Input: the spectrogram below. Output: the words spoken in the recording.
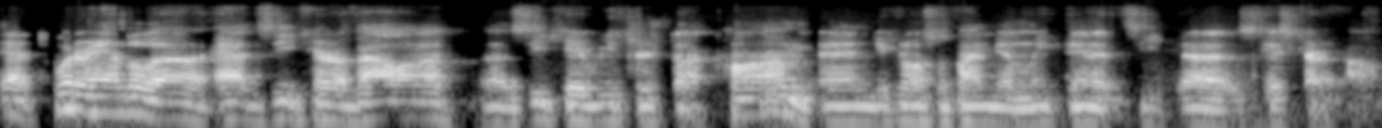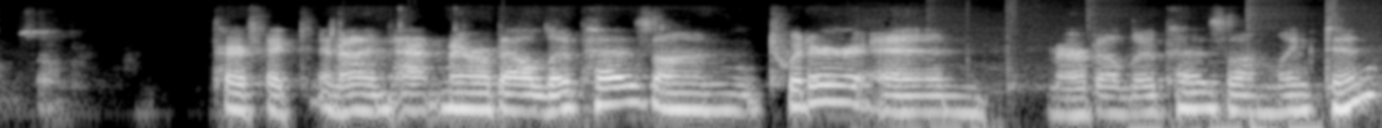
Yeah, Twitter handle uh, at zkerravala, uh, zkresearch.com. And you can also find me on LinkedIn at z, uh. So. Perfect. And I'm at Maribel Lopez on Twitter and Maribel Lopez on LinkedIn.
